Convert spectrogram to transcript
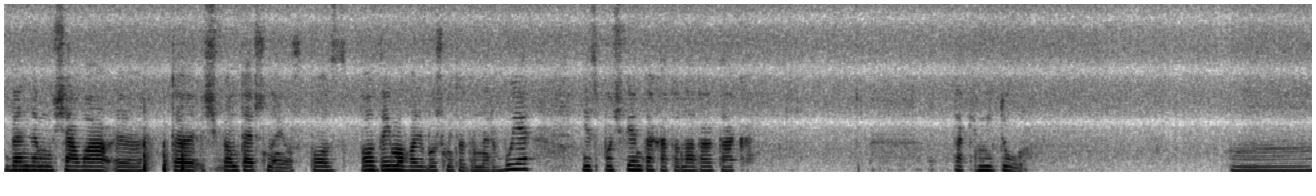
będę musiała y, te świąteczne już poz, pozdejmować, bo już mnie to denerwuje. Jest po świętach, a to nadal tak tak mi tu. Mm,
